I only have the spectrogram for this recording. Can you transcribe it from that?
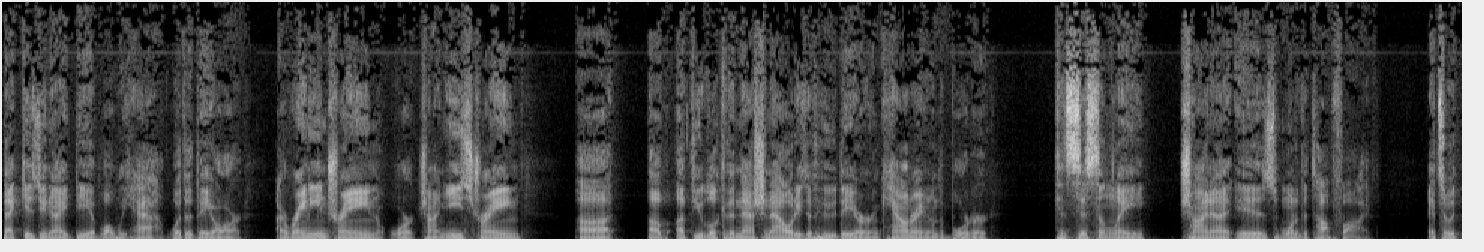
That gives you an idea of what we have, whether they are Iranian train or Chinese train. Uh, if you look at the nationalities of who they are encountering on the border, consistently China is one of the top five. And so it,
